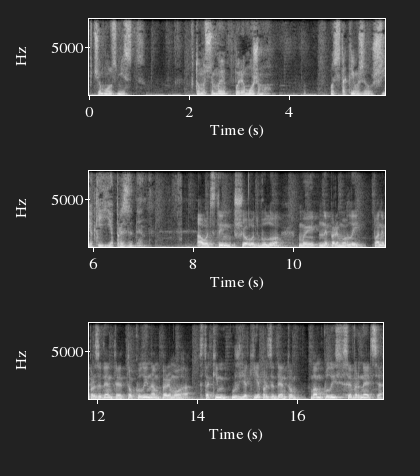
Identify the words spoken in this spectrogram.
В чому зміст? В тому, що ми переможемо. Ось таким же, ж, який є президент. А от з тим, що от було, ми не перемогли. Пане президенте, то коли нам перемога? З таким, уж як є президентом, вам колись все вернеться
